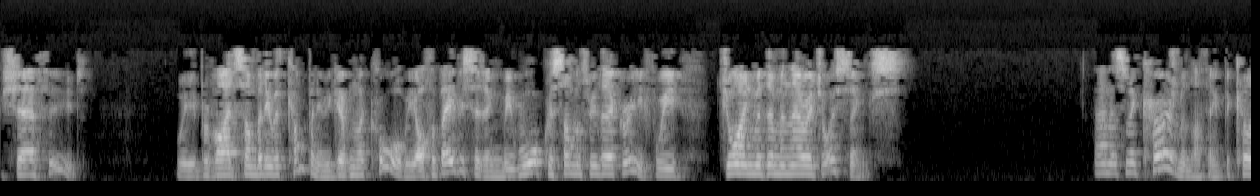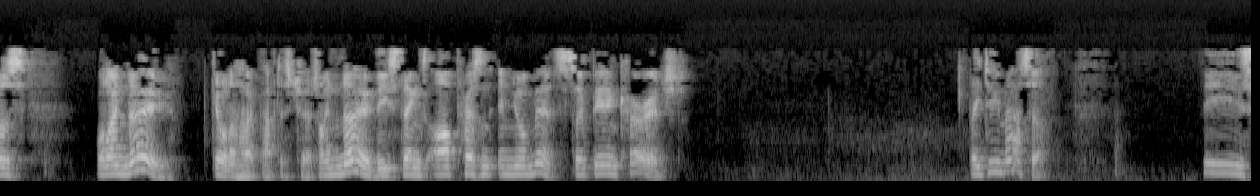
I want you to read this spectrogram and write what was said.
We share food. We provide somebody with company. We give them a call. We offer babysitting. We walk with someone through their grief. We join with them in their rejoicings. And it's an encouragement, I think, because, well, I know Gilnahirk Baptist Church. I know these things are present in your midst, so be encouraged. They do matter. These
